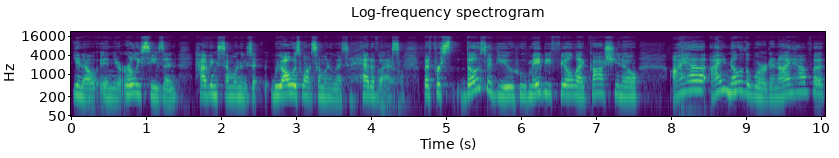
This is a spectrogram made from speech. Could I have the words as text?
you know in your early season having someone who's we always want someone who is ahead of us Yeah. but for those of you who maybe feel like gosh you know I have I know the word and I have a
